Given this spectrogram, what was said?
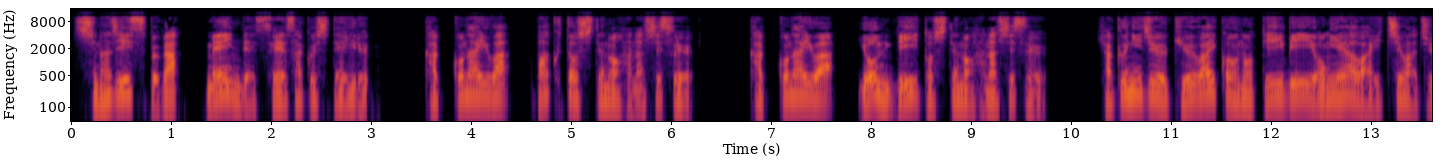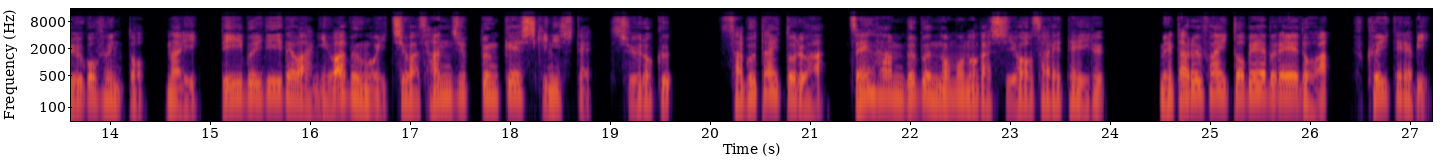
シナジースプがメインで制作している。カッコ内はバクとしての話数。カッコ内は 4D としての話数。129話以降の TV オンエアは1話15分となり、DVD では2話分を1話30分形式にして収録。サブタイトルは前半部分のものが使用されている。メタルファイトベイブレードは福井テレビ、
